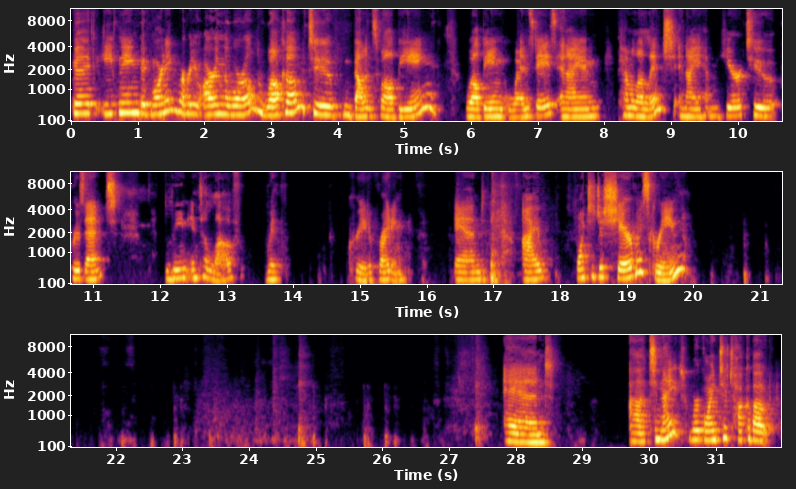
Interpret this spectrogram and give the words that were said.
Good evening, good morning, wherever you are in the world. Welcome to Balanced Wellbeing, Wellbeing Wednesdays, and I am Pamela Lynch, and I am here to present Lean into Love with creative writing. And I want to just share my screen. And uh, tonight, we're going to talk about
